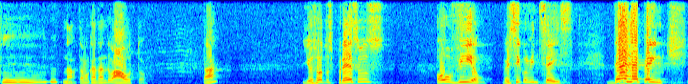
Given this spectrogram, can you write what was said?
Deus. Não, estavam cantando alto. Tá? E os outros presos ouviam. Versículo 26. De repente,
